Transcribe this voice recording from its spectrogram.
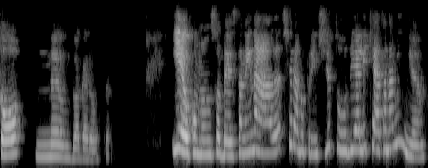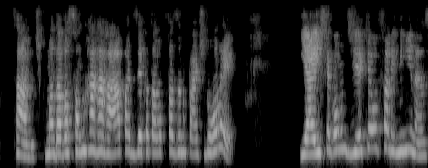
Detonando a garota. E eu, como não sou besta nem nada, tirando print de tudo e ali quieta na minha, sabe? Tipo, mandava só um hahaha pra dizer que eu tava fazendo parte do rolê. E aí chegou um dia que eu falei, meninas,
